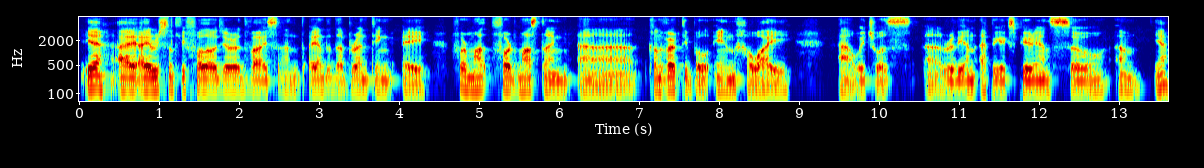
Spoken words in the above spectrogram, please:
Yeah, I, I recently followed your advice and I ended up renting a Ford Mustang uh, convertible in Hawaii, uh, which was uh, really an epic experience. So um, yeah,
